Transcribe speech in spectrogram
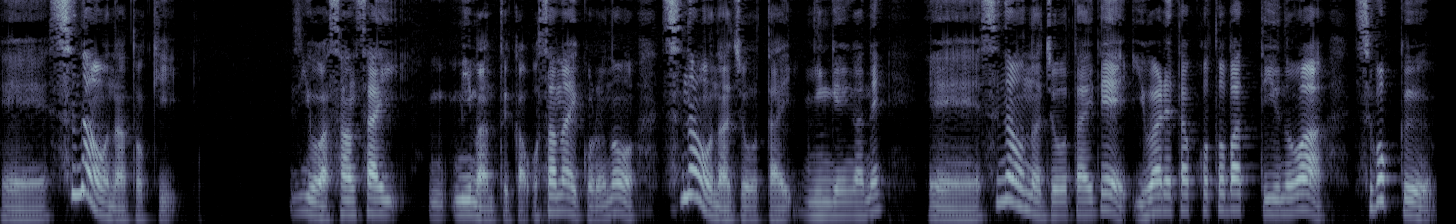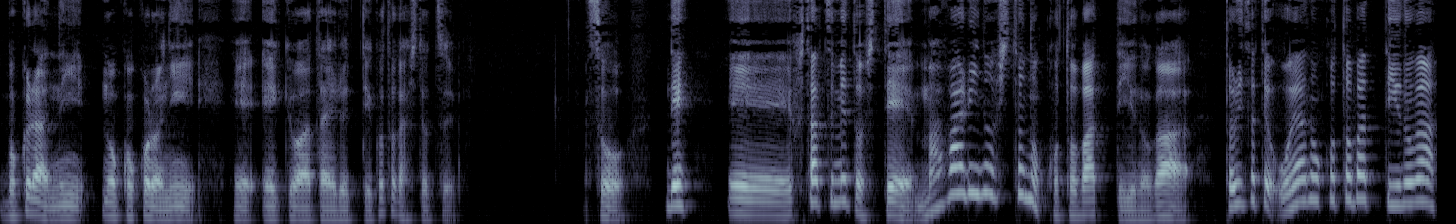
え、素直な時要は3歳未満というか幼い頃の素直な状態人間がね、えー、素直な状態で言われた言葉っていうのはすごく僕らにの心に、え影響を与えるっていうことが一つ。そうで、えー、2つ目として周りの人の言葉っていうのが取り立て親の言葉っていうのが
